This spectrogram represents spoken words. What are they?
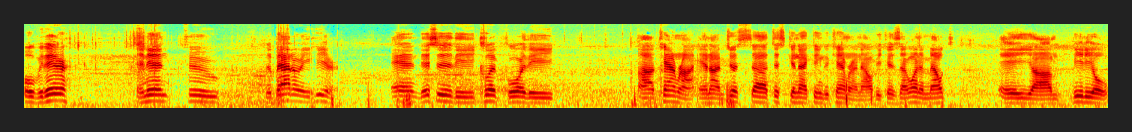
over there and then to the battery here. And this is the clip for the uh, camera and I'm just uh, disconnecting the camera now because I want to mount a um, video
